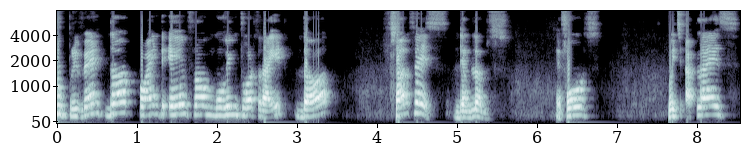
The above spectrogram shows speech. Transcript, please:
to prevent the point A from moving towards right, the surface develops a force which applies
